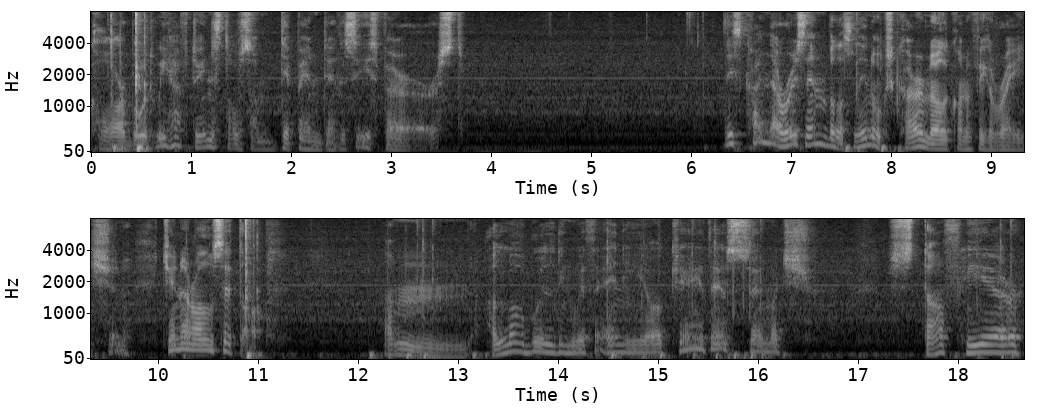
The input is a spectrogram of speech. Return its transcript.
coreboot, we have to install some dependencies first. This kinda resembles Linux kernel configuration. General setup. Um, allow building with any, okay, there's so much stuff here.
